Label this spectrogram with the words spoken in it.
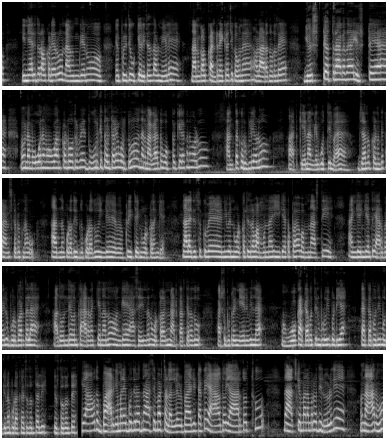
ಇನ್ಯಾರಿದ್ರು ಅವ್ಳ ಕಡೆಯವರು ನಮಗೇನು ಪ್ರೀತಿ ಉಕ್ಕಿ ಹರಿತದ ಅವಳ ಮೇಲೆ ನನ್ಗೆ ಅವ್ಳು ಕಂಡ್ರೆ ಹಾಕಿಲ್ಲ ಚಿಕ್ಕವನ, ಅವಳು ಆಡ ನೋಡಿದ್ರೆ ಎಷ್ಟು ಹತ್ರ ಆಗದ, ಎಷ್ಟೇ ನಮ್ಮ ಅವ್ವ ನಮ್ಮ ಅವ್ವ ಅನ್ಕೊಂಡು ಹೋದ್ರು ದೂರಕ್ಕೆ ತೊಳ್ತಾಳೆ ಹೊರ್ತು ನನ್ನ ಮಗ ಅಂತ ಒಪ್ಪಕ್ಕೆ ಅವಳು, ಅಂತ ಕರುಬ್ಲಿ ಅವಳು. ಅದಕ್ಕೆ ನನಗೇನು ಗೊತ್ತಿಲ್ವಾ? ಜನ ಕಣ್ಣಿಗೆ ಕಾಣಿಸ್ಕೋಬೇಕು ನಾವು. ಅದನ್ನ ಕೊಡೋದು ಇದನ್ನ ಕೊಡೋದು, ಹಿಂಗೆ ಪ್ರೀತಿಯಾಗಿ ನೋಡ್ಕೊಳಂಗೆ. ನಾಳೆ ದಿವಸಕ್ಕೂ ನೀವೇನು ನೋಡ್ಕೊತಿದ್ರ ಅಮ್ಮನ ಯಾಕಪ್ಪ ಅಮ್ಮನ ಆಸ್ತಿ, ಹಂಗೆ ಹಿಂಗೆ ಅಂತ ಯಾರ ಬೈಲು ಬರಬಾರ್ದಲ್ಲ. ಅದೊಂದೇ ಒಂದು ಕಾರಣಕ್ಕೆ ನಾನು ಹಂಗೆ ಆಸೆಯಿಂದ ನೋಡ್ಕೊಳಂಗೆ ನಾಟ್ಕಾಡ್ತಿರೋದು ಅಷ್ಟು ಬಿಟ್ರೆ ಇನ್ನೇನೂ ಇಲ್ಲ. ಹೋಗಿ ಕರ್ಕೊಬತ್ತೀನಿ ಬಿಡು ಈ ಬಡ್ಡಿಯ. ಕರ್ಕೊಬಂದು ಮುಗಿನ ಬುಡಕಾಯ್ತದಂತೆ ಅಲ್ಲಿ, ಇರ್ತದಂತೆ. ಯಾವ್ದು ಬಾಡಿಗೆ ಮನೆಗೆ ಬಂದಿರೋದನ್ನ ಆಸೆ ಮಾಡ್ತಾಳಲ್ಲ ಬಾರಿ ಟಕ್ಕ ಯಾವುದೋ ಯಾರ್ದೋ ಥೂ ನಾಚಿಕೆ ಮನೆ ಬರೋದಿಲ್ಲ ಇವಳಿಗೆ. ನಾನು,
